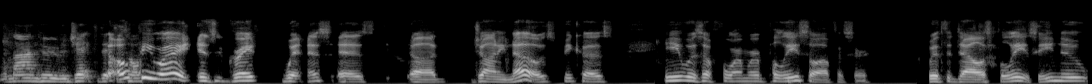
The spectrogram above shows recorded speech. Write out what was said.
the man who rejected it. O.P. Wright is a great witness, as uh, Johnny knows, because he was a former police officer with the Dallas police. He knew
